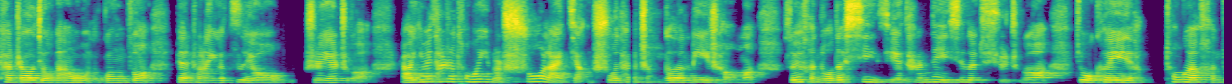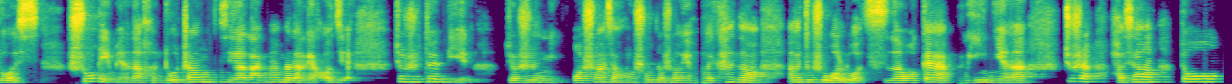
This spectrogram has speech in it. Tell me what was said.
他朝九晚五的工作变成了一个自由职业者，然后因为他是通过一本书来讲述他整个的历程嘛，所以很多的细节，他内心的曲折，就我可以通过很多书里面的很多章节来慢慢的了解，就是对比，就是你我刷小红书的时候也会看到啊，就是我裸辞，我 gap 一年，就是好像都。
